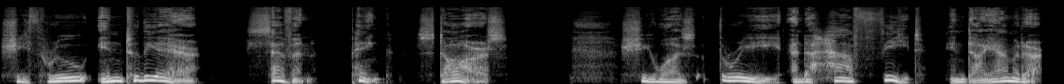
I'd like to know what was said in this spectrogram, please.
she threw into the air seven pink stars. She was three and a half feet in diameter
